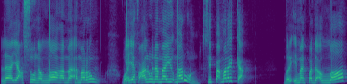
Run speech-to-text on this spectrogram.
La ya'sunallaha ma amarahum wa yaf'aluna ma yu'marun. Sifat malaikat. Beriman kepada Allah,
